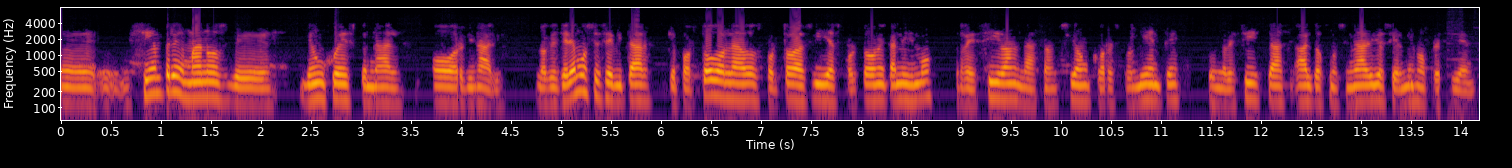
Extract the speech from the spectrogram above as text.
eh, siempre en manos de, un juez penal o ordinario. Lo que queremos es evitar que por todos lados, por todas vías, por todo mecanismo, reciban la sanción correspondiente congresistas, altos funcionarios y el mismo presidente.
